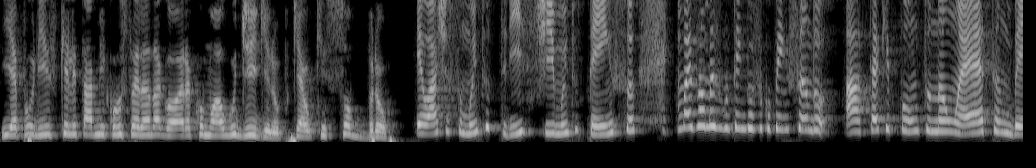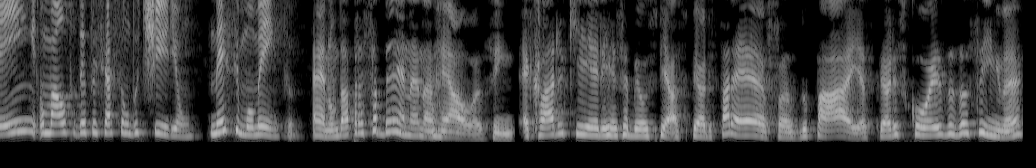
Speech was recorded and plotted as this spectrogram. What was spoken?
e é por isso que ele tá me considerando agora como algo digno, porque é o que sobrou. Eu acho isso muito triste, muito tenso, mas ao mesmo tempo eu fico pensando até que ponto não é também uma autodepreciação do Tyrion nesse momento. É, não dá para saber, né, na real, assim. É claro que ele recebeu as piores tarefas do pai, as piores coisas, assim, né?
